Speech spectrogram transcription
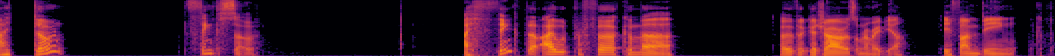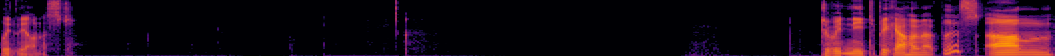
I don't think so. I think that I would prefer Khmer over Gurjaras on Arabia, if I'm being completely honest. Do we need to pick our home map for this? Um,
